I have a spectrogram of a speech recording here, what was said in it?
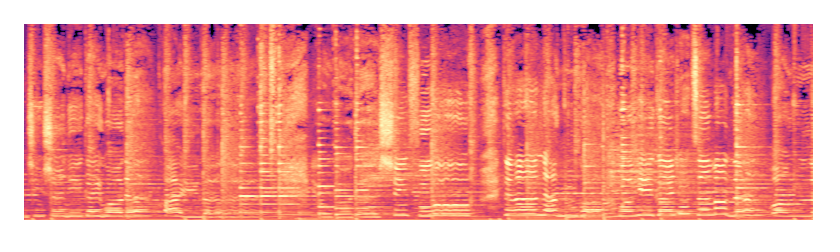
曾经是你给我的快乐，有过的幸福的难过，我一个人怎么能忘了？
